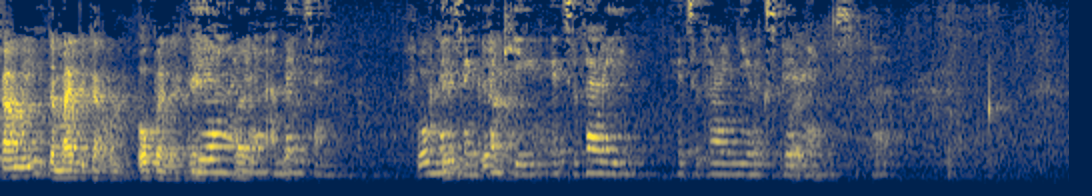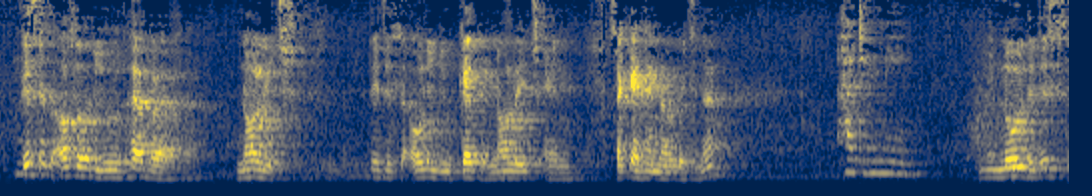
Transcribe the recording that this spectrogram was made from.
coming, the mind become open again. yeah, right? yeah, amazing. Okay, Amazing, yeah. thank you. It's a very, it's a very new experience. But This is also you have a knowledge. This is only you get the knowledge and second-hand knowledge, no? how do you mean? You know that this,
